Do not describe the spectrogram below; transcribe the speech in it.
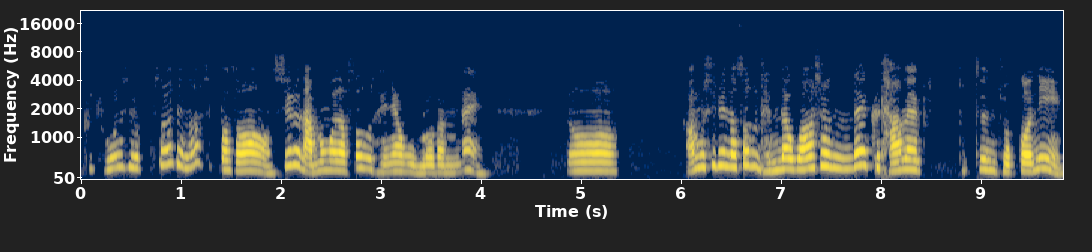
그 좋은 실꼭 써야 되나 싶어서 실은 아무 거나 써도 되냐고 물어봤는데 어 아무 실이나 써도 된다고 하셨는데 그 다음에 붙은 조건이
